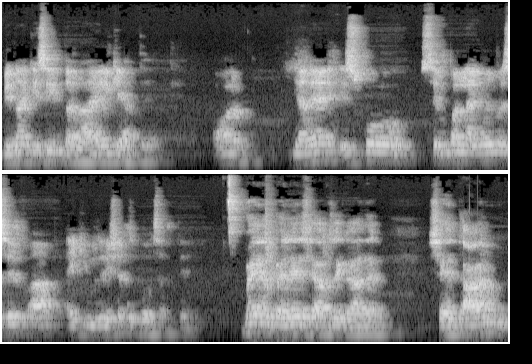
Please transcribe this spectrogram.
बिना किसी दलाइल के आते हैं। और यानी इसको सिंपल लैंग्वेज में सिर्फ़ आप एक्यूजेशन बोल सकते हैं। मैंने पहले से आपसे कहा था शैतान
